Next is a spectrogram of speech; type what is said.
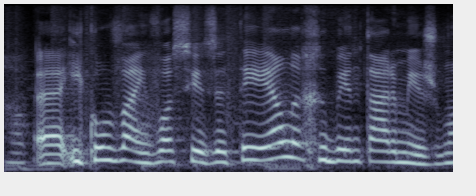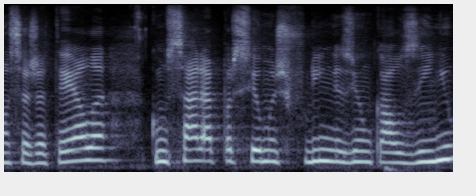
Okay. Uh, e convém vocês até ela rebentar mesmo, ou seja, até ela começar a aparecer umas folhinhas e um calzinho,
